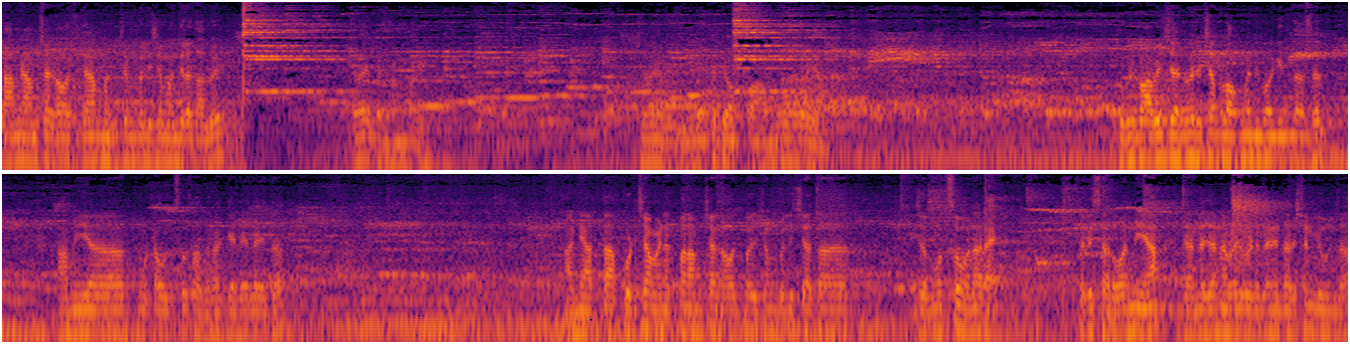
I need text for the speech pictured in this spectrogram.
आता आम्ही आमच्या गावातल्या मनचंबलीच्या मंदिरात आलोय. जय बजरंगबली. जय गणपती बाप्पा मोरया तुम्ही बावीस जानेवारीच्या ब्लॉगमध्ये बघितलं असेल. आम्ही मोठा उत्सव साजरा केलेला इथं. आणि आता पुढच्या महिन्यात पण आमच्या गावात बजरंगबलीचे आता जन्मोत्सव होणार आहे. तरी सर्वांनी या. ज्यांना ज्यांना वेळ भेटेल त्यांनी दर्शन घेऊन जा.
